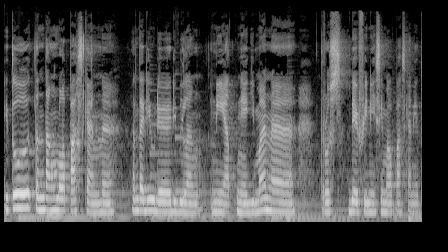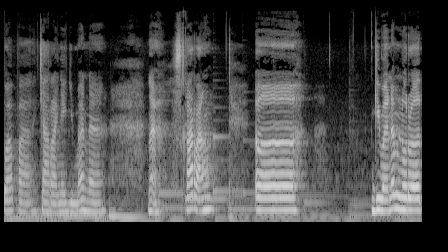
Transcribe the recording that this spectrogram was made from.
itu tentang melepaskan. Nah, kan tadi udah dibilang niatnya gimana, terus definisi melepaskan itu apa caranya gimana. Nah sekarang eh gimana menurut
